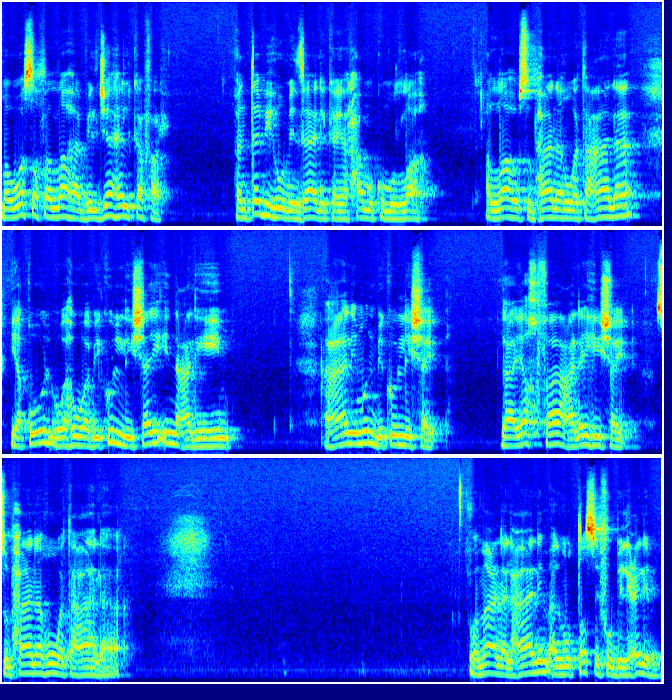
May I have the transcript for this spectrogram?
من وصف الله بالجهل كفر. فانتبهوا من ذلك يرحمكم الله. الله سبحانه وتعالى يقول وهو بكل شيء عليم. عالم بكل شيء. لا يخفى عليه شيء سبحانه وتعالى. ومعنى العالم المتصف بالعلم.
